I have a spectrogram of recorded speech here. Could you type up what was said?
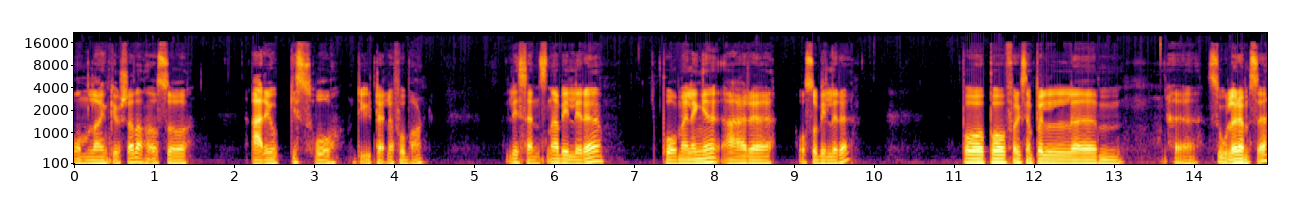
online-kursa, da. Og så er det jo ikke så dyrt heller for barn. Lisensen er billigere. Påmeldinger er eh, også billigere. På, på for eksempel eh, uh, Sole Rømse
